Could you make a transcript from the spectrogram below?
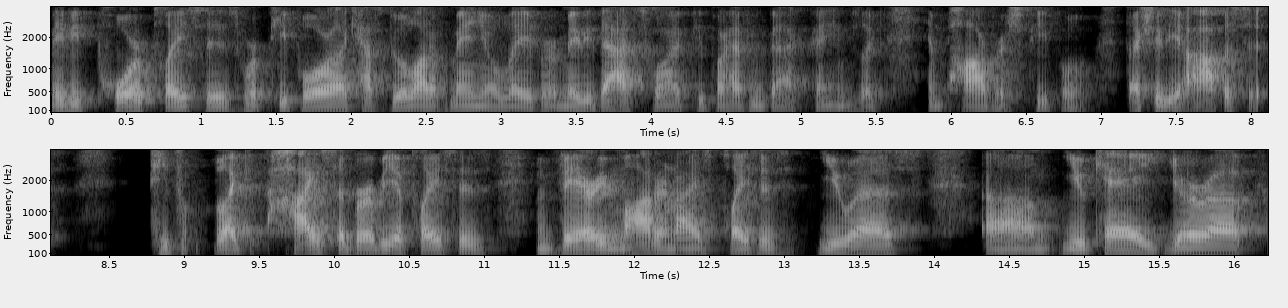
maybe poor places where people are like have to do a lot of manual labor. Maybe that's why people are having back pain. It's like impoverished people. It's actually the opposite people like high suburbia places, very modernized places, US, um, UK, Europe,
